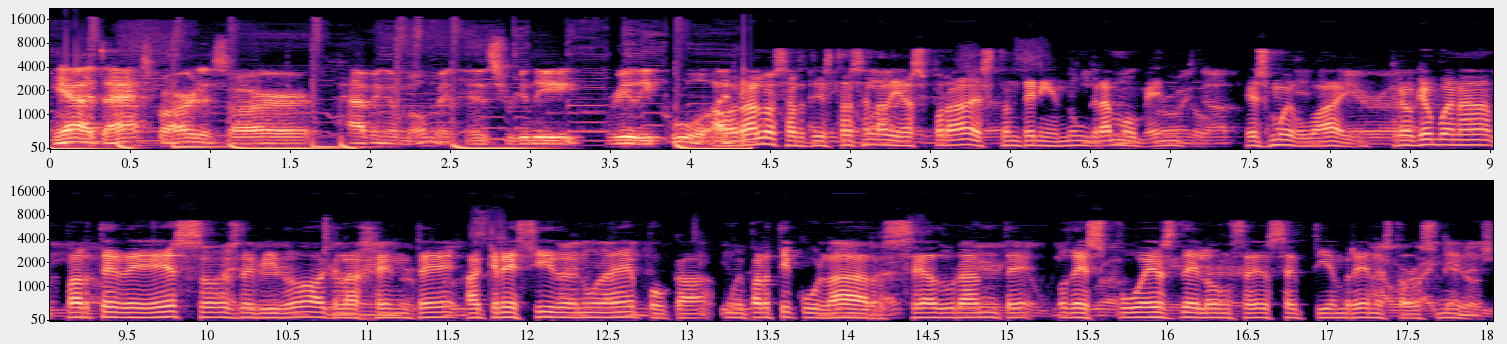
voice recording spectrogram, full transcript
Yeah, diaspora artists are having a moment and it's really, really cool. Ahora los artistas en la diáspora están teniendo un gran momento. Es muy guay. Creo que buena parte de eso es debido a que la gente ha crecido en una época muy particular, sea durante o después del 11 de septiembre en Estados Unidos.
